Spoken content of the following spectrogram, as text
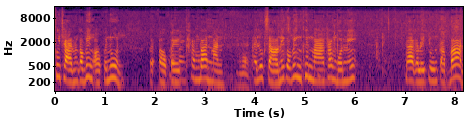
ผู้ชายมันก็วิ่งออกไปนู่นไปออกไปข้างบ้านมัน ไอ้ลูกสาวนี่ก็วิ่งขึ้นมาข้างบนนี้ ป้าก็เลยจูงกลับบ้าน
